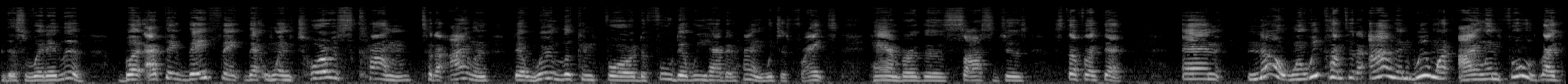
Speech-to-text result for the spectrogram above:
This is where they live. But I think they think that when tourists come to the island, that we're looking for the food that we have at home, which is Frank's, hamburgers, sausages, stuff like that. And no, when we come to the island, we want island food. Like,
